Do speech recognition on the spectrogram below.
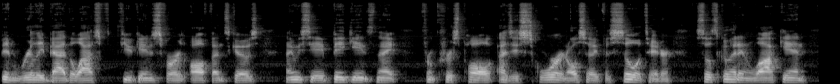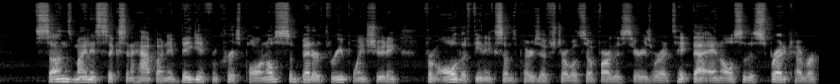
Been really bad the last few games as far as offense goes. I think we see a big game tonight from Chris Paul as a scorer and also a facilitator. So let's go ahead and lock in Suns minus six and a half on a big game from Chris Paul and also some better three point shooting from all the Phoenix Suns players have struggled so far this series. We're going to take that and also the spread cover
